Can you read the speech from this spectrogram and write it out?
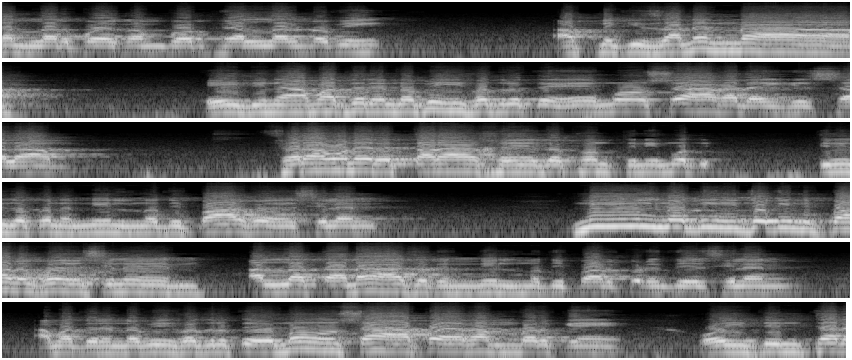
আল্লাহর পয়গম্বর, হে আল্লাহর নবী, আপনি কি জানেন না এই দিনে আমাদের নবী হজরতে মোসা সালাম ফেরাউনের তারা খেয়ে যখন তিনি তিনি যখন নীল নদী পার হয়েছিলেন, নীল নদী যেদিন পার হয়েছিলেন, আল্লাহ তালা যেদিন নীল নদী পার করে দিয়েছিলেন, আমাদের নবী হজরতে মৌসা পয়গম্বরকে ওই দিনটার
